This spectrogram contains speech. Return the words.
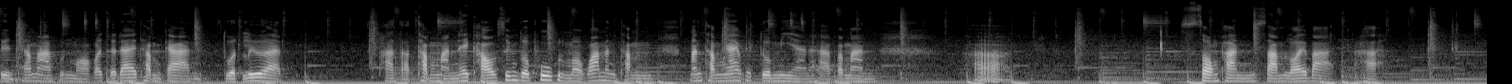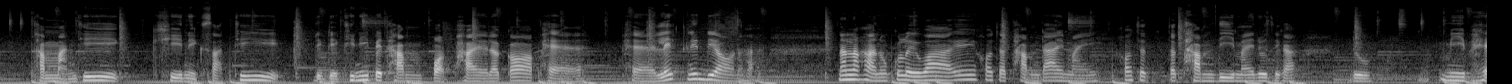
ตื่นเช้ามาคุณหมอก็จะได้ทำการตรวจเลือดผ่าตัดทำหมันให้เขา ซึ่งตัวผู้คุณหมอบอกว่ามันทำมันทำง่ายกว่าตัวเมียนะคะ ประมาณสองพันสามร้อยบาทนะคะทำหมันที่คลินิกสัตว์ที่เด็กๆที่นี่ไปทำปลอดภัยแล้วก็แผลแผลเล็กนิดเดียวนะคะ นั่นแหละค่ะนุกก็เลยว่า เอ๊ะเขาจะทำได้ไหม เขาจะจะทำดีไหมดูสิคะดูมีแผล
